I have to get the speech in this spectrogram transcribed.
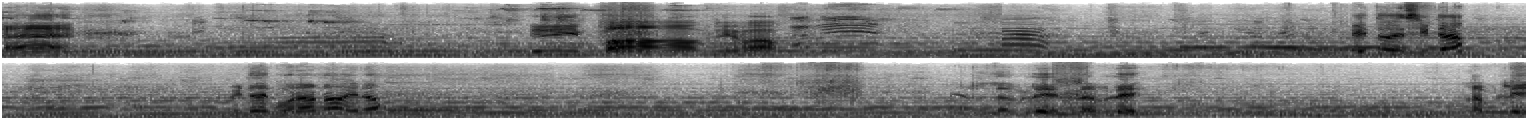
হ্যাঁ। বাপ। এই তো সিট আপ এটা ঘোরানো এরকম লাভলি লাভলি লাভলি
